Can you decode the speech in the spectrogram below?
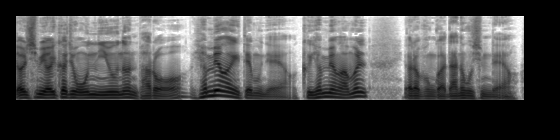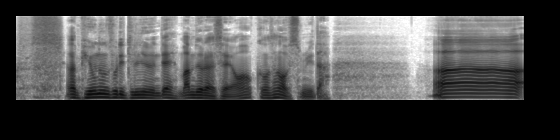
열심히 여기까지 온 이유는 바로 현명하기 때문이에요. 그 현명함을 여러분과 나누고 싶네요. 약간 비 오는 소리 들리는데 맘대로 하세요. 그건 상관없습니다. 아,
